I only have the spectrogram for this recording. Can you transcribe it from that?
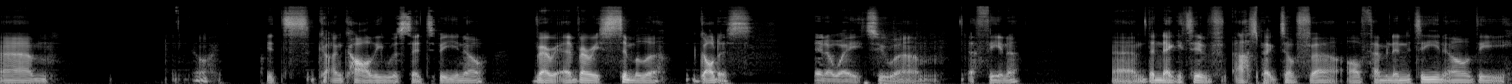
Um, you know, it's and Kali was said to be, you know, very a very similar goddess in a way to um, Athena. Um, the negative aspect of uh, of femininity, you know, the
